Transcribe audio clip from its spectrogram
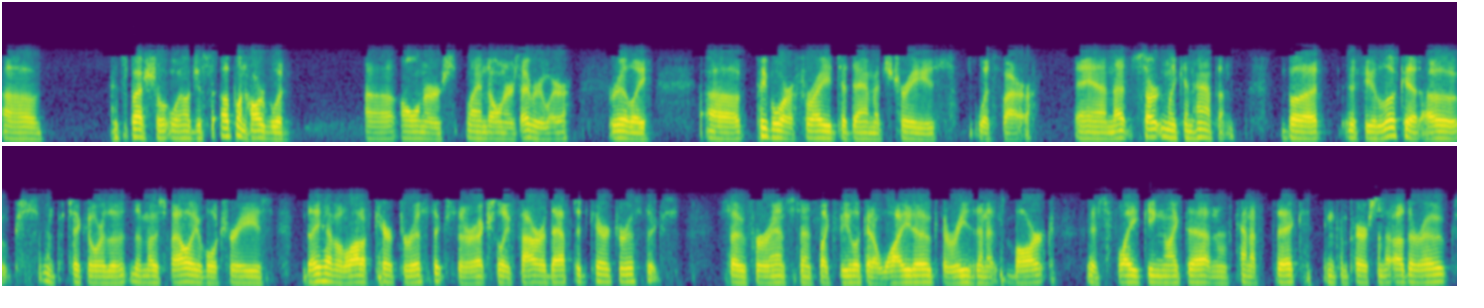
uh, especially well, just upland hardwood uh, owners, landowners everywhere, really, uh, people are afraid to damage trees with fire, and that certainly can happen. But if you look at oaks, in particular, the, the most valuable trees, they have a lot of characteristics that are actually fire adapted characteristics. So, for instance, like if you look at a white oak, the reason its bark is flaking like that and kind of thick in comparison to other oaks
